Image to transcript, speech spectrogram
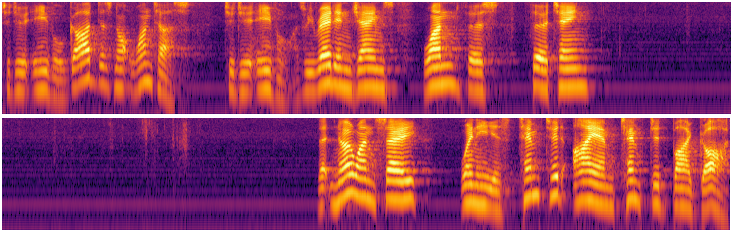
to do evil. God does not want us to do evil. As we read in James 1, verse 13, let no one say, when he is tempted, I am tempted by God.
